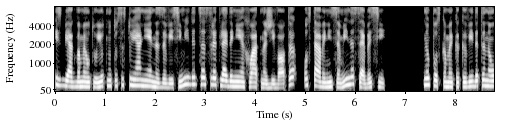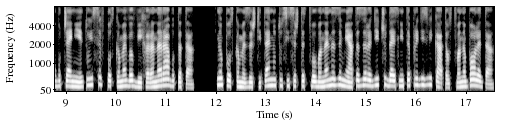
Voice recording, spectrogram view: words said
Избягваме от уютното състояние на зависими деца сред ледения хлад на живота, оставени сами на себе си. Напускаме какавидата на обучението и се впускаме в вихара на работата. Напускаме защитеното си съществуване на Земята заради чудесните предизвикателства на полета.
